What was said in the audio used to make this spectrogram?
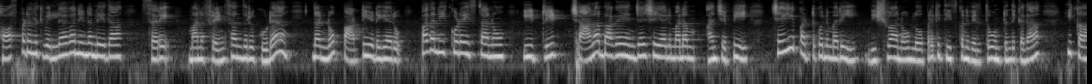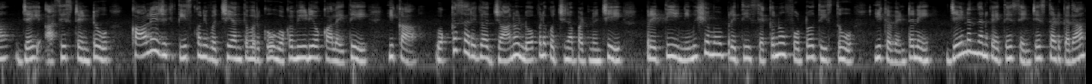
హాస్పిటల్కి వెళ్ళావా నిన్న లేదా? సరే మన ఫ్రెండ్స్ అందరూ కూడా నన్ను పార్టీ అడిగారు. పద నీకు కూడా ఇస్తాను. ఈ ట్రీట్ చాలా బాగా ఎంజాయ్ చేయాలి మనం అని చెప్పి చెయ్యి పట్టుకొని మరి విశ్వాను లోపలికి తీసుకొని వెళ్తూ ఉంటుంది కదా. ఇక జై అసిస్టెంటు కాలేజీకి తీసుకొని వచ్చేంత వరకు ఒక వీడియో కాల్ అయితే ఇక ఒక్కసారిగా జాను లోపలికొచ్చినప్పటి నుంచి ప్రతి నిమిషము ప్రతి సెకను ఫోటో తీస్తూ ఇక వెంటనే జయనందన్కైతే సెండ్ చేస్తాడు కదా.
